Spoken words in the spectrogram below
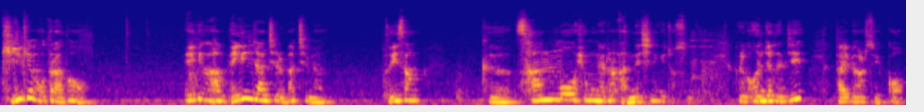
길게 보더라도 아기가 한 100일 잔치를 마치면 더 이상 그 산모 흉내를 안 내시는 게 좋습니다. 그리고 언제든지 다이빙 할 수 있고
